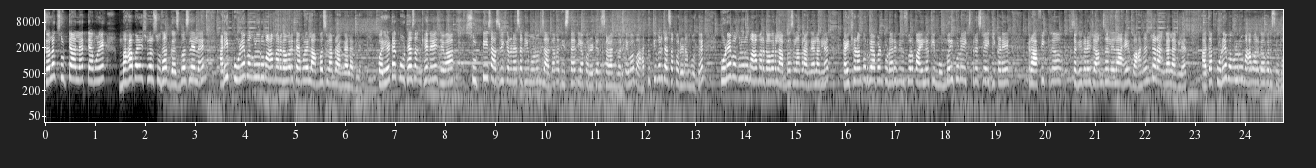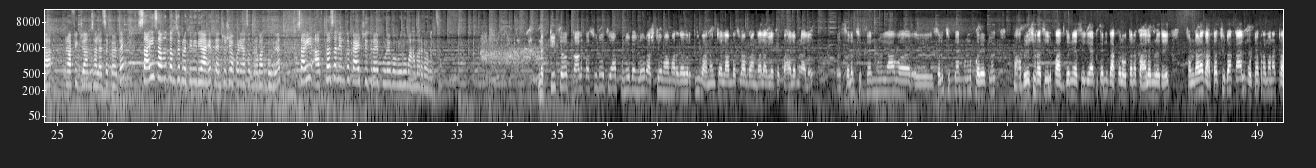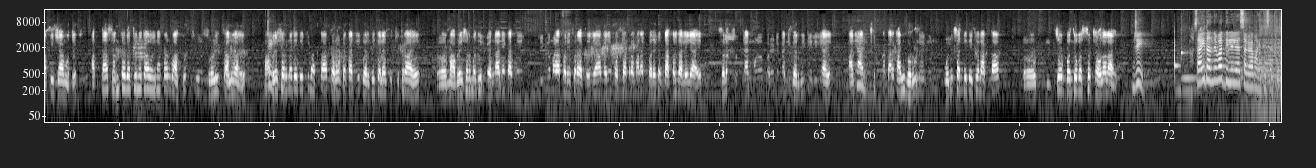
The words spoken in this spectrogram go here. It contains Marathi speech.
सलग सुट्ट्या आल्यात त्यामुळे महाबळेश्वर सुद्धा गजबजलेलं आहे. आणि पुणे बंगळुरू महामार्गावर त्यामुळे लांबच लांब रांगा लागल्या पर्यटक मोठ्या संख्येने जेव्हा सुट्टी साजरी करण्यासाठी म्हणून जाताना दिसत आहेत या पर्यटन स्थळांवर तेव्हा वाहतुकीवर त्याचा परिणाम होतोय. पुणे बंगळुरू महामार्गावर लांबच लांब रांगा लागल्यात काही क्षणांपूर्वी आपण पुढारी न्यूजवर पाहिलं की मुंबई पुणे एक्सप्रेसवे एकीकडे ट्रॅफिकनं सगळीकडे जाम झालेला आहे. वाहनांच्या रांगा लागल्यात आता पुणे बंगळुरू महामार्गावर सुद्धा ट्रॅफिक जाम झाल्याचं कळतंय. साई सावंत आमचे प्रतिनिधी आहेत. त्यांच्याशी आपण या संदर्भात बोलूयात. साई आत्ताचं नेमकं काय चित्र आहे पुणे बंगळुरू महामार्गावरचं? नक्कीच कालपासूनच या पुणे बेंगलोर राष्ट्रीय महामार्गावरती वाहनांच्या लांबच लांब रांगा लागल्याचं पाहायला मिळालं. सलग सुट्ट्यांमुळे या सलग सुट्ट्यांमुळे पर्यटक महाबळेश्वर असेल पाचगणी असेल या ठिकाणी दाखल होताना पाहायला मिळत आहे. खंडाळा घाटात सुद्धा काल मोठ्या प्रमाणात ट्रॅफिक जाम होतं. आत्ता संत गतीने का होईना पण वाहतूक सुरळीत चालू आहे. महाबळेश्वर मध्ये देखील आता पर्यटकांनी गर्दी केल्याचं चित्र आहे. महाबळेश्वर मधील वेण्णालेक असेल लिंगमाळा परिसर असेल यामध्ये मोठ्या प्रमाणात पर्यटक दाखल झालेले आहेत. सलग सुट्ट्यांमुळे पर्यटकांनी गर्दी केलेली आहे. आणि. आणखी प्रकार काही घडू नये म्हणून पोलिसांनी देखील आता चोख बंदोबस्त ठेवलेला आहे. जी. साई धन्यवाद दिलेल्या सगळ्या माहितीसाठी.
